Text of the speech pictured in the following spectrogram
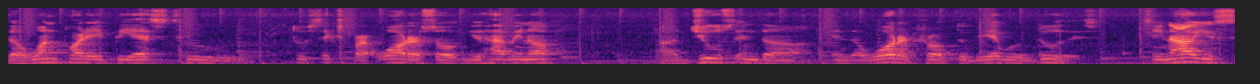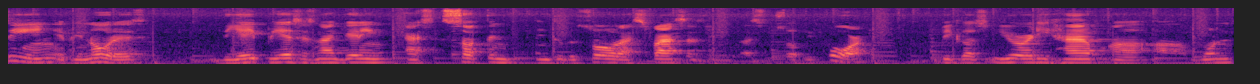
the one part APS to to six part water, so you have enough uh, juice in the in the water truck to be able to do this. See now you're seeing if you notice the APS is not getting as sucked in, into the soil as fast as as you saw before because you already have uh, uh, one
